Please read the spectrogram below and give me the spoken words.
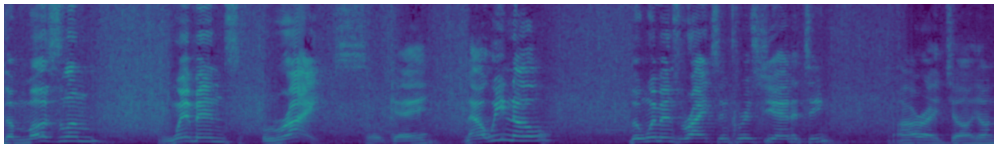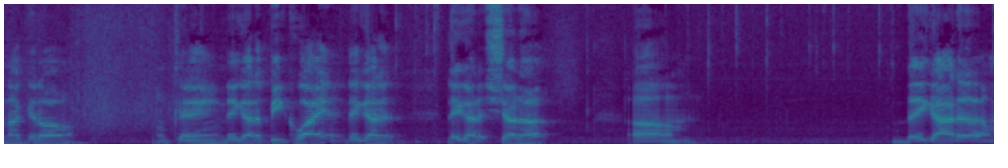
the Muslim women's rights. Okay. Now we know the women's rights in Christianity. All right, y'all. Y'all knock it off. Okay. They gotta be quiet. They gotta they gotta shut up. Um, they gotta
